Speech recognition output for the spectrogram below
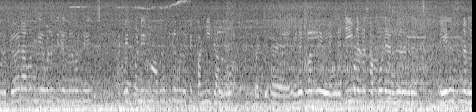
ஒரு கேர்ளாக வந்து எவ்வளோத்துக்கு எங்களை வந்து எஃபெக்ட் பண்ணிடுமோ அவ்வளோத்துக்கு எங்களை எஃபெக்ட் பண்ணிட்டாங்க. பட் uh, எனக்கு வந்து எங்கள் டீம் நல்ல சப்போர்ட்டாக இருந்ததை விட பேரண்ட்ஸும் நல்ல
